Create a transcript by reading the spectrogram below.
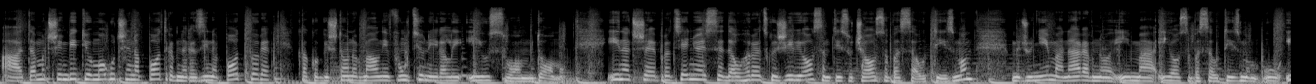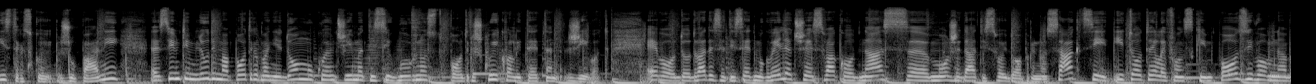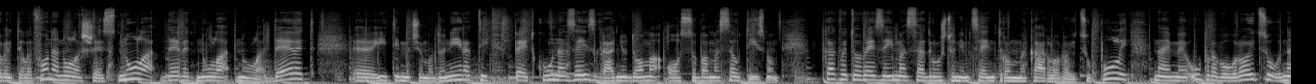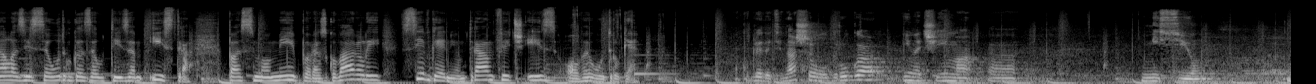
a tamo će im biti omogućena potrebna razina potpore kako bi što normalnije funkcionirali i u svom domu. Inače, procjenjuje se da u Hrvatskoj živi 8000 osoba sa autizmom, među njima naravno ima i osoba sa autizmom u Istarskoj županiji. E, Svim tim ljudima potreban je dom u kojem će imati sigurnost, podršku i kvalitetan život. Evo, do 27. veljače svako od nas e, može dati svoj doprinos akciji i to telefonskim pozivom na broj telefona 060 9009 e, i time ćemo donirati 5 kuna za izgradnju doma osobama s autizmom. Kakve to veze ima sa društvenim centrom Karlo Rojcu Puli? Naime, upravo u Rojcu nalazi se udruga za autizam Istra, pa smo mi porazgovarali s Evgenijom Tramfić iz ove udruge. Gledajte, naša udruga inače ima e, misiju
